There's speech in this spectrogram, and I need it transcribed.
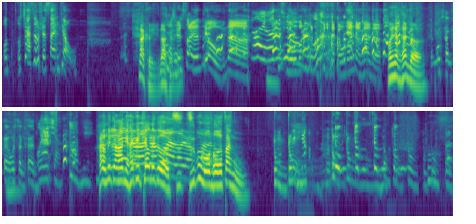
我我下次要学三人跳舞。那可以，那可以，学赛人跳舞那，我蛮我蛮想看的。蛮想看的。我想看，我想看。我也想看呢。还有那个啊，你还可以跳那个直直布罗陀的战舞，咚咚。咚咚咚咚咚咚。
